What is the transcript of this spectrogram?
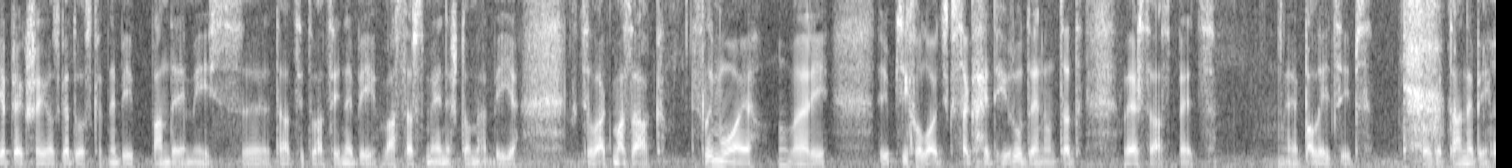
iepriekšējos gados, kad nebija pandēmijas, eh, tāda situācija nebija. Vasaras mēneši tomēr bija cilvēki mazāk slimoja, nu, vai arī, arī psiholoģiski sagaidīja rudeni un tad vērsās pēc eh, palīdzības. Tagad tā nebija.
